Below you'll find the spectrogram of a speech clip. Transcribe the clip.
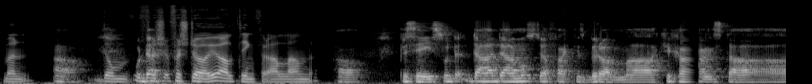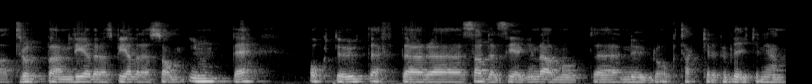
Men ja. de där, för, förstör ju allting för alla andra. Ja Precis, och där, där måste jag faktiskt berömma Kristianstad-truppen, ledare, spelare som inte åkte ut efter eh, saddelsegern där mot eh, och tackade publiken igen.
